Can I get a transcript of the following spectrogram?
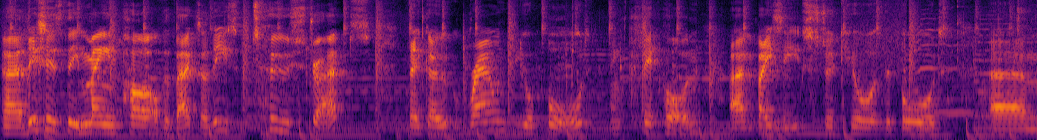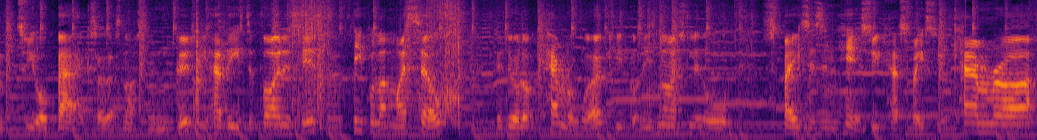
Uh, this is the main part of the bag. So these two straps, they go round your board and clip on and basically secure the board um, to your bag. So that's nice and good. You have these dividers here. So for people like myself who do a lot of camera work, you've got these nice little spaces in here. So you can have space for your camera,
